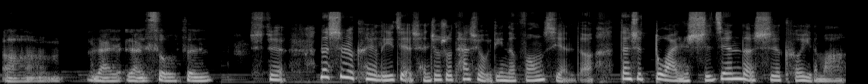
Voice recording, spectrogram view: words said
呃，来来瘦身。是，那是不是可以理解成，就是说它是有一定的风险的，但是短时间的是可以的吗？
